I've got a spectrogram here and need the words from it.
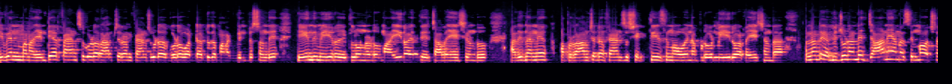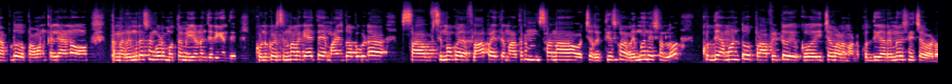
ఈవెన్ మన ఎన్టీఆర్ ఫ్యాన్స్ కూడా రామ్ చరణ్ ఫ్యాన్స్ కూడా గొడవ పడ్డట్టుగా మనకు వినిపిస్తుంది. ఏంది మీ హీరో ఇట్లా ఉన్నాడు? మా హీరో అయితే చాలా చేసిండు. అది దాన్ని అప్పుడు రామ్ చరణ్ ఫ్యాన్స్ శక్తి సినిమా పోయినప్పుడు కూడా మీ హీరో అట్లా చేసిండా? అన్నట్టుగా మీరు చూడండి జానీ అన్న సినిమా వచ్చినప్పుడు పవన్ కళ్యాణ్ తన రెమ్యునరేషన్ కూడా మొత్తం ఇవ్వడం జరిగింది. కొన్ని కొన్ని సినిమాలకి అయితే మహేష్ బాబు కూడా సా- సినిమాకు ఒకవేళ ఫ్లాప్ అయితే మాత్రం తన వచ్చే తీసుకున్న రెమ్యునేషన్లో కొద్ది అమౌంట్ ప్రాఫిట్ ఇచ్చేవాడు అనమాట కొద్దిగా రెమ్యునరేషన్ ఇచ్చేవాడు.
